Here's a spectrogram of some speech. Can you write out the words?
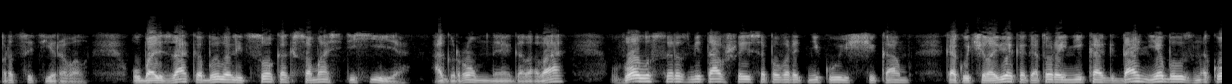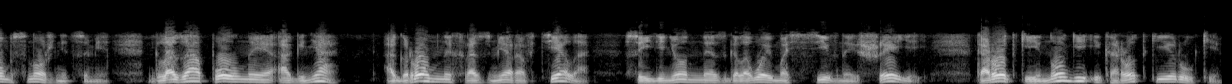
процитировал, «У Бальзака было лицо, как сама стихия, огромная голова, волосы, разметавшиеся по воротнику и щекам, как у человека, который никогда не был знаком с ножницами, глаза полные огня, огромных размеров тела, соединенное с головой массивной шеей, короткие ноги и короткие руки.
